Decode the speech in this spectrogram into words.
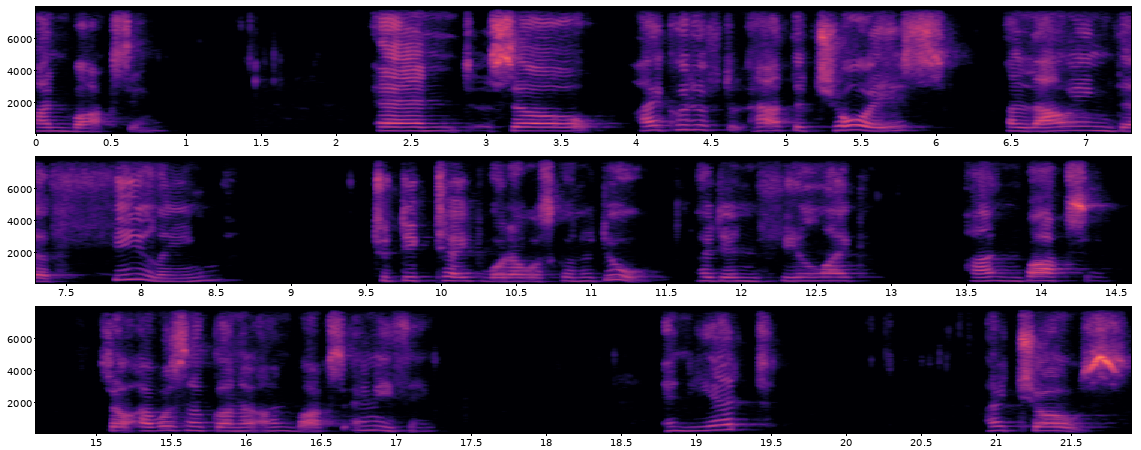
unboxing. And so I could have had the choice allowing the feeling to dictate what I was going to do. I didn't feel like unboxing. So I was not going to unbox anything. And yet, I chose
